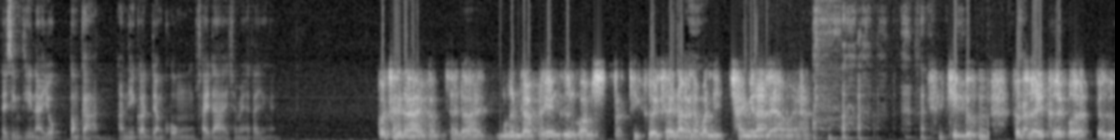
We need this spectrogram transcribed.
ในสิ่งที่นายกต้องการ อันนี้ก็ยังคงใช้ได้ใช่ไหมฮะถ้าอย่างนั้น ก็ใช้ได้ครับใช้ได้ เหมือนกับเพลงคืนความสุขที่เคยใช้ได้แล้ววันนี้ใช้ไม่ได้แล้วนะฮะคิดดูก็เคยเคยเปิดก็คือ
